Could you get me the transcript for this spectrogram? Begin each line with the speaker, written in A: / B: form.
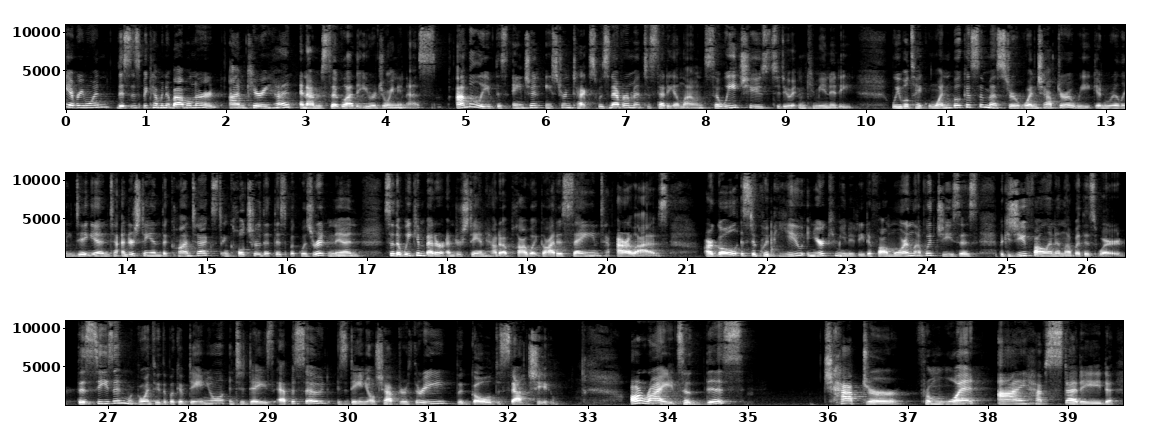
A: Hey everyone, this is Becoming a Bible Nerd. I'm Carrie Hunt, and I'm so glad that you are joining us. I believe this ancient Eastern text was never meant to study alone, so we choose to do it in community. We will take one book a semester, one chapter a week, and really dig in to understand the context and culture that this book was written in so that we can better understand how to apply what God is saying to our lives. Our goal is to equip you and your community to fall more in love with Jesus because you've fallen in love with his word. This season, we're going through the book of Daniel, and today's episode is Daniel chapter 3, the gold statue. All right, so this chapter, from what I have studied,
